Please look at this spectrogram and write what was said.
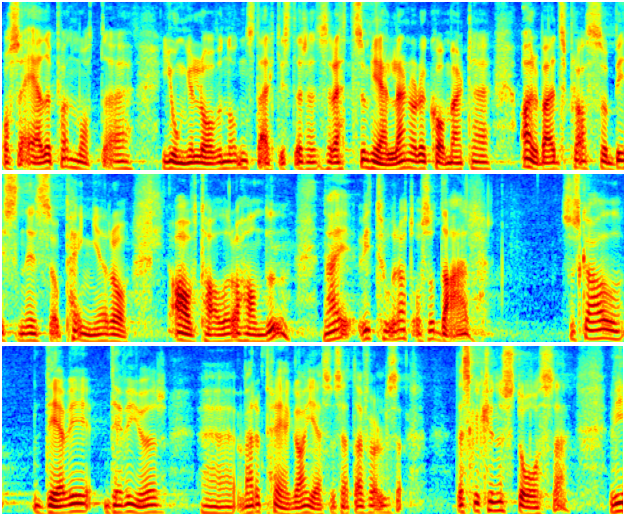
Og så er det på en måte jungelloven og den sterkeste rett som gjelder når det kommer til arbeidsplass og business og penger og avtaler og handel. Nei, vi tror at også der så skal det vi, det vi gjør, eh, være prega av Jesus-etterfølgelse. Det skal kunne stå seg. Vi,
